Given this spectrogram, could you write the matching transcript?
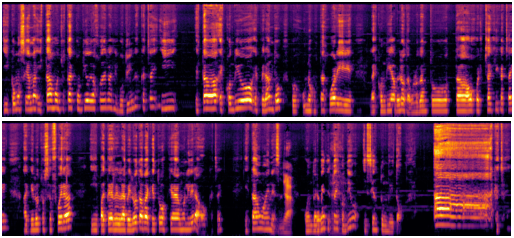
¿Y cómo se llama? Y estábamos, yo estaba escondido debajo de las licutrinas, ¿cachai? Y estaba escondido esperando, porque nos gustaba jugar eh, la escondida pelota, por lo tanto estaba ojo el charqui, ¿cachai? A que el otro se fuera y patearle la pelota para que todos quedáramos liberados, ¿cachai? Estábamos en eso. Ya. Cuando de repente estoy escondido y siento un grito. ¡Ah! ¿Cachai?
